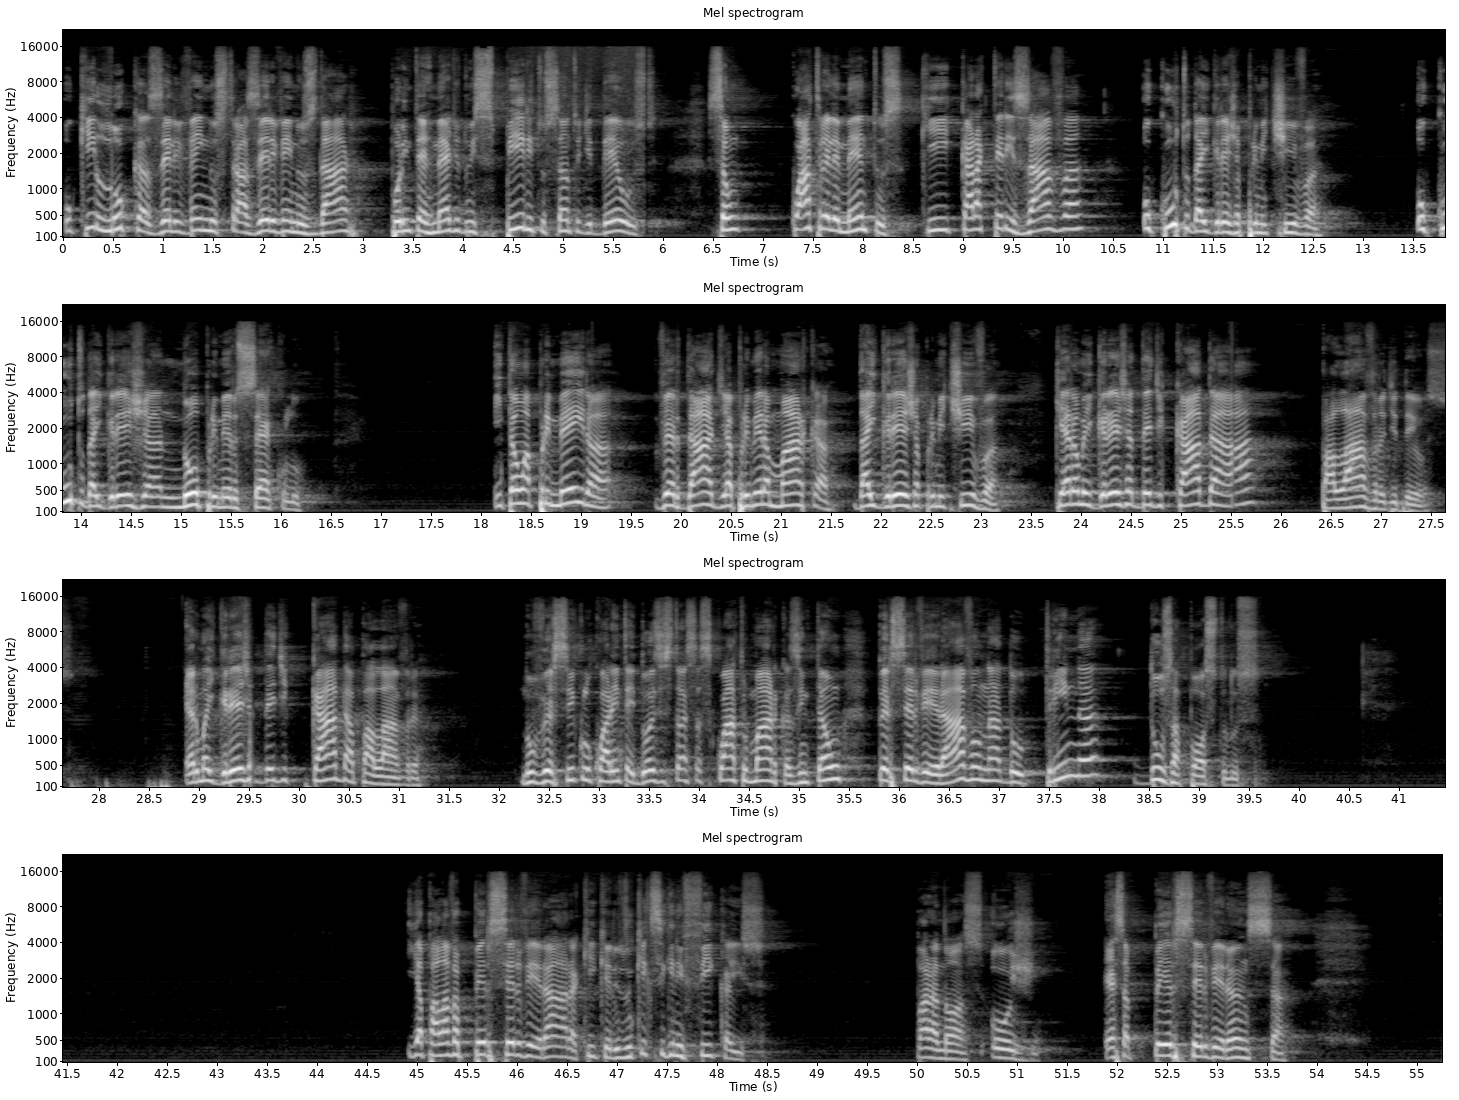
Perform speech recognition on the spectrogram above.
o que Lucas ele vem nos trazer e vem nos dar por intermédio do Espírito Santo de Deus, são quatro elementos que caracterizava o culto da igreja primitiva, o culto da igreja no primeiro século. Então, a primeira verdade, a primeira marca da igreja primitiva, que era uma igreja dedicada a palavra de Deus. Era uma igreja dedicada à palavra. No versículo 42 estão essas quatro marcas. Então, perseveravam na doutrina dos apóstolos. E a palavra perseverar aqui, queridos, o que significa isso? Para nós, hoje, essa perseverança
